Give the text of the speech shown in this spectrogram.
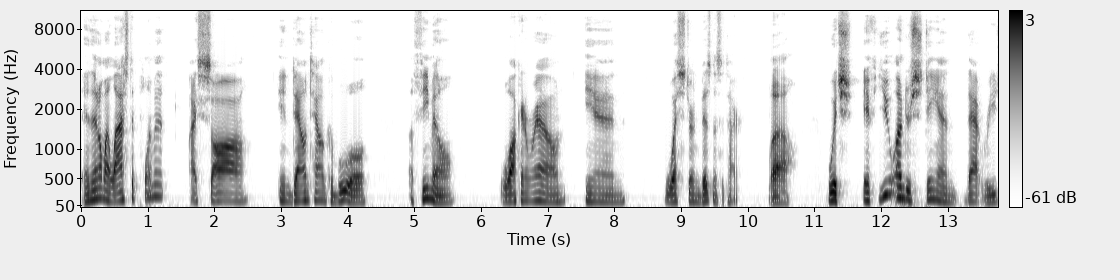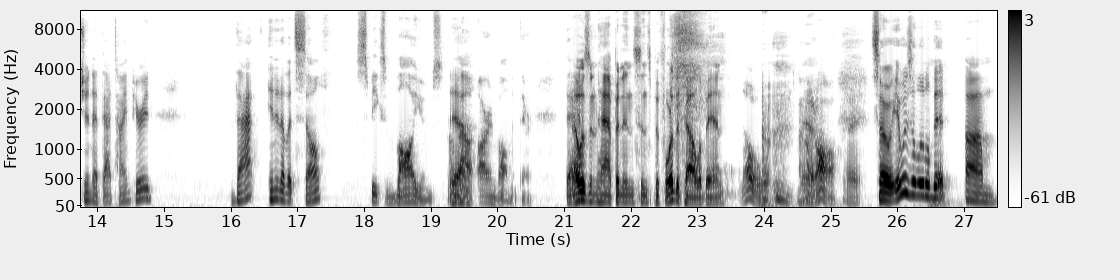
And then on my last deployment, I saw in downtown Kabul a female walking around in Western business attire. Wow. Which, if you understand that region at that time period, that in and of itself speaks volumes Yeah. about our involvement there. That wasn't happening since before the Taliban. no, not Yeah. at all. Right. So it was a little bit um,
